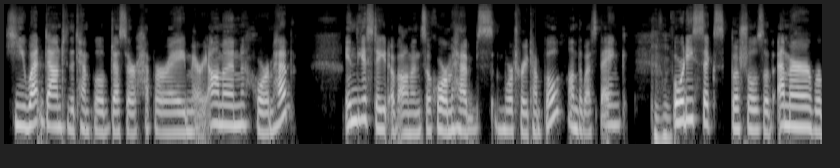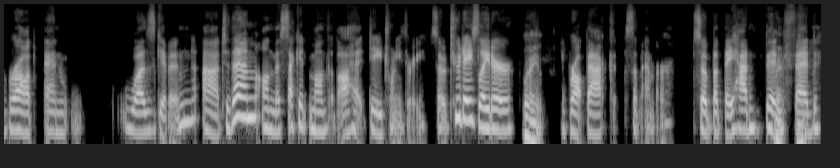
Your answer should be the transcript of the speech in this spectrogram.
He went down to the temple of Djeser Hepere Mary Amen, Horemheb, in the estate of Amen, so Horemheb's mortuary temple on the West Bank. Mm-hmm. 46 bushels of emmer were brought and was given uh, to them on the second month of Ahet, day 23. So two days later, right. he brought back some emmer. So, but they hadn't been right. fed,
